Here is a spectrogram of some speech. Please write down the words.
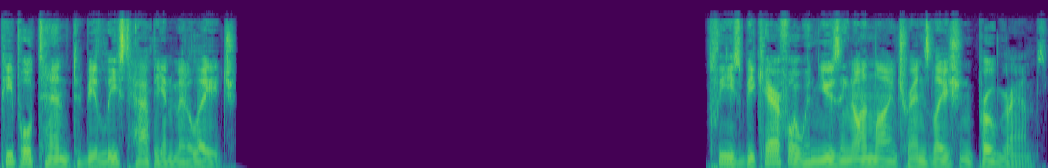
People tend to be least happy in middle age. Please be careful when using online translation programs.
